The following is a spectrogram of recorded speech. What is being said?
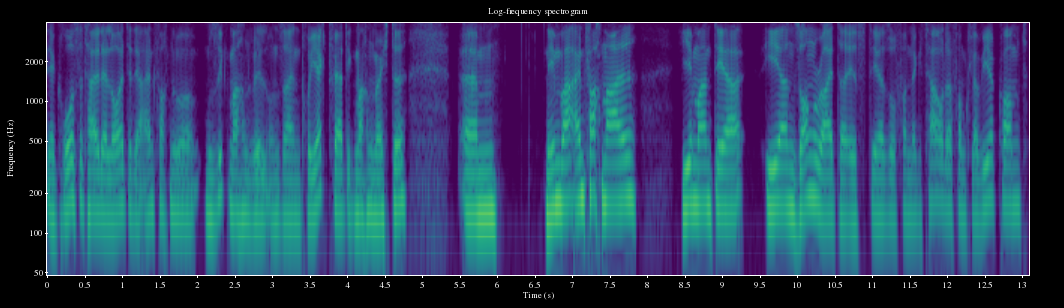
der große Teil der Leute, der einfach nur Musik machen will und sein Projekt fertig machen möchte, ähm, nehmen wir einfach mal jemand, der eher ein Songwriter ist, der so von der Gitarre oder vom Klavier kommt,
